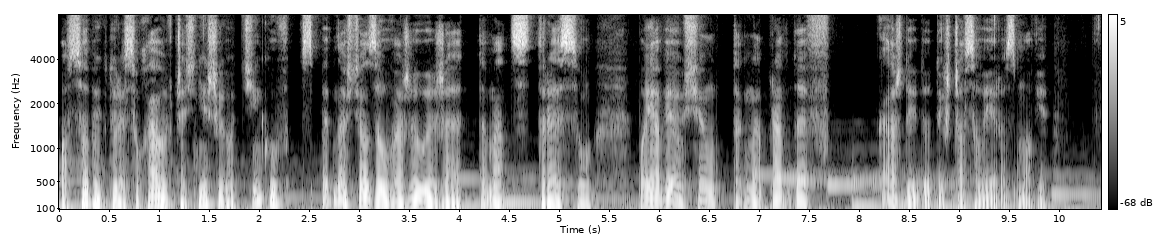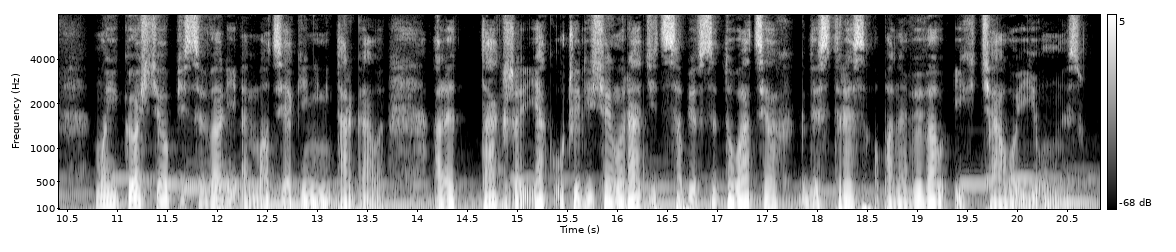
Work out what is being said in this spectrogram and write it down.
Osoby, które słuchały wcześniejszych odcinków, z pewnością zauważyły, że temat stresu pojawiał się tak naprawdę w każdej dotychczasowej rozmowie. Moi goście opisywali emocje, jakie nimi targały, ale także jak uczyli się radzić sobie w sytuacjach, gdy stres opanowywał ich ciało i umysł.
